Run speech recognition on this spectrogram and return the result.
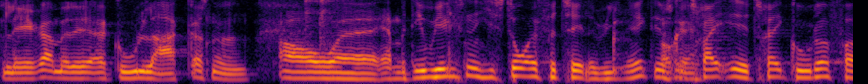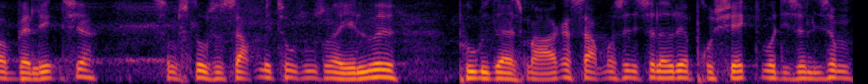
Lækker med det her gule lak og sådan noget. Og øh, jamen, det er jo virkelig sådan en historiefortællervin, ikke? Det er Okay. sådan tre, øh, tre gutter fra Valencia, som slog sig sammen i 2011, pullede deres marker sammen, og så de så lavet det her projekt, hvor de så ligesom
